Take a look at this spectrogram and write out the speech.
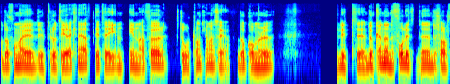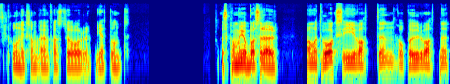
Och då får man ju typ rotera knät lite in, innanför stortån kan man säga. Då kommer du lite, då kan du inte få lite dorsalflexion liksom, även fast du har jätteont. Då ska man jobba sådär fram och tillbaks i vatten, hoppa ur vattnet,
